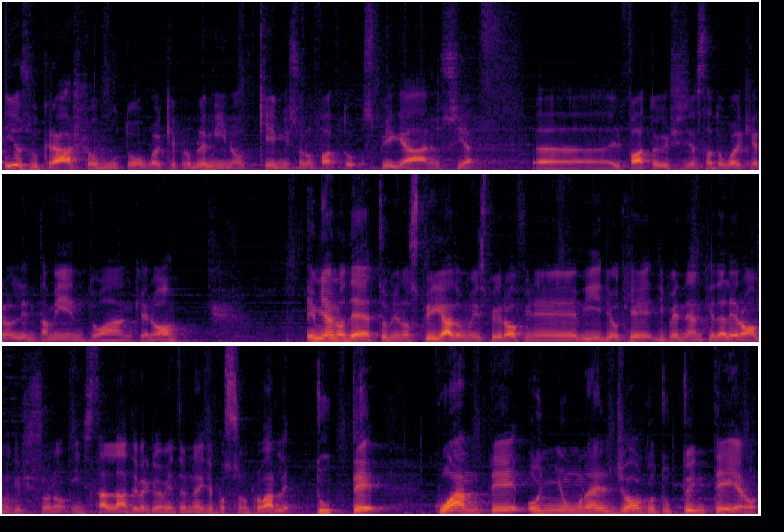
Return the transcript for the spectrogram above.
Io su Crash ho avuto qualche problemino che mi sono fatto spiegare, ossia eh, il fatto che ci sia stato qualche rallentamento anche, no? E mi hanno detto, mi hanno spiegato, come vi spiegherò a fine video, che dipende anche dalle ROM che ci sono installate, perché ovviamente non è che possono provarle tutte quante, ognuna il gioco tutto intero.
